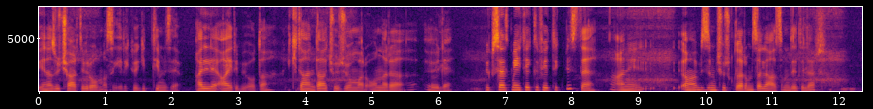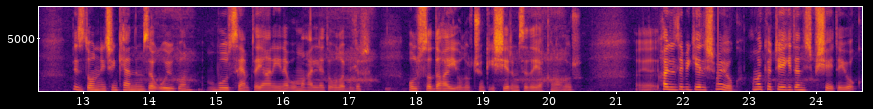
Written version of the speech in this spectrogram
en az 3 artı 1 olması gerekiyor gittiğimiz ev. Halil'e ayrı bir oda. İki tane daha çocuğum var. Onlara öyle. Yükseltmeyi teklif ettik biz de. Hani ama bizim çocuklarımıza lazım dediler. Biz de onun için kendimize uygun bu semtte yani yine bu mahallede olabilir. Olursa daha iyi olur çünkü iş yerimize de yakın olur. Ee, Halil'de bir gelişme yok ama kötüye giden hiçbir şey de yok.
